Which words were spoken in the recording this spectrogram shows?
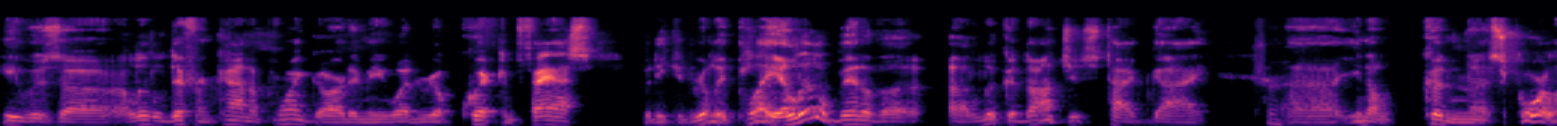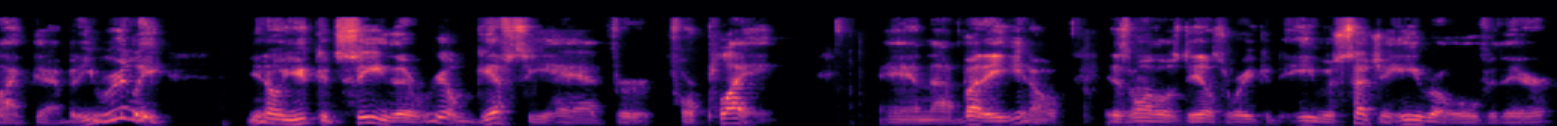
he was a, a, little different kind of point guard. I mean, he wasn't real quick and fast, but he could really play. A little bit of a, a Luka Doncic type guy. Sure. Uh, you know, couldn't uh, score like that, but he really, you know, you could see the real gifts he had for for playing. And uh, but he, you know, is one of those deals where he could. He was such a hero over there,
